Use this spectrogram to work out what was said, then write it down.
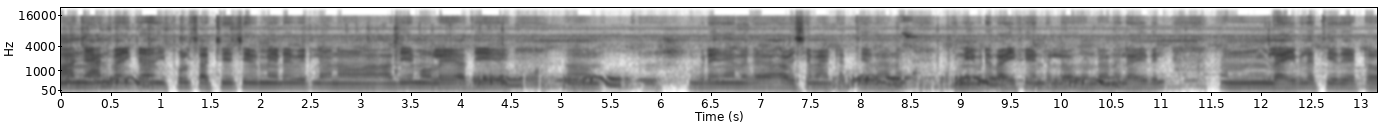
ആ ഞാൻ വൈകാൻ ഇപ്പോൾ സച്ചേച്ചിയമ്മയുടെ വീട്ടിലാണ്? അതേ മോളെ അതേ ഇവിടെ ഞാനൊരു ആവശ്യമായിട്ട് എത്തിയതാണ്. പിന്നെ ഇവിടെ വൈഫൈ ഉണ്ടല്ലോ അതുകൊണ്ടാണ് ലൈവിൽ ലൈവിൽ എത്തിയത് കേട്ടോ.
